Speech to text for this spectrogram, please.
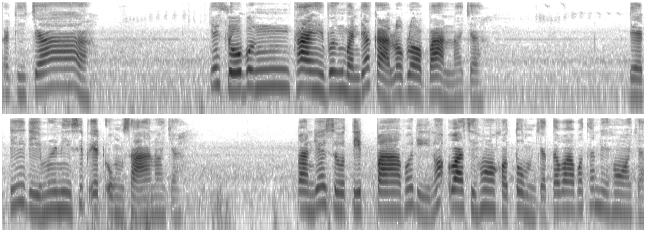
สวัสดีจ้ายายโสบิงไทยบิงบรรยากาศรอบๆบบ้านเนาะจ้ะแดดดีดีมือนี้สิบเอ็ดองศาเนาะจ้ะบ้านยายโสติดปลาพอดีเนาะว่าสิห่อข้าต้มจ้ะแต่ว่าพอท่านได้ห่อจ้ะ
